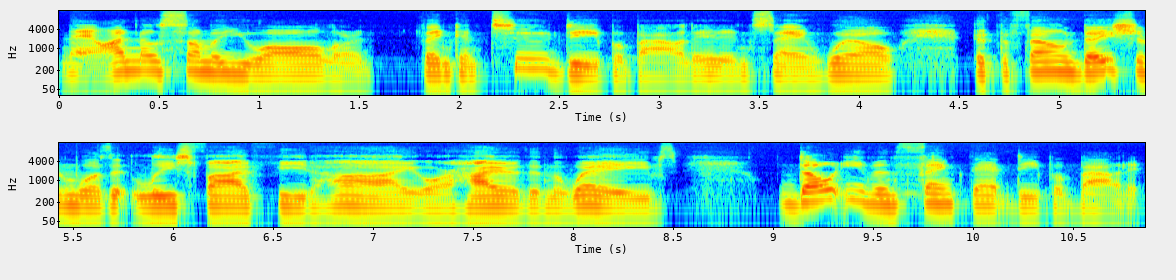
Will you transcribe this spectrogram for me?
Now, I know some of you all are thinking too deep about it and saying, well, if the foundation was at least five feet high or higher than the waves, don't even think that deep about it.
